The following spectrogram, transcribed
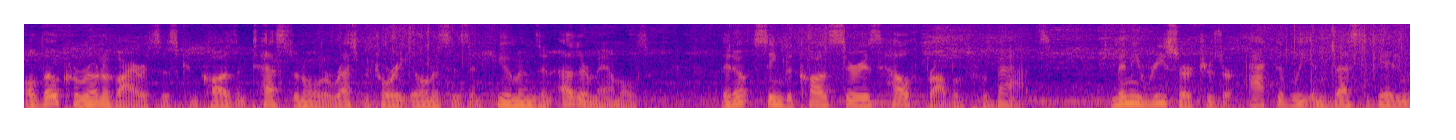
Although coronaviruses can cause intestinal or respiratory illnesses in humans and other mammals, they don't seem to cause serious health problems for bats. Many researchers are actively investigating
